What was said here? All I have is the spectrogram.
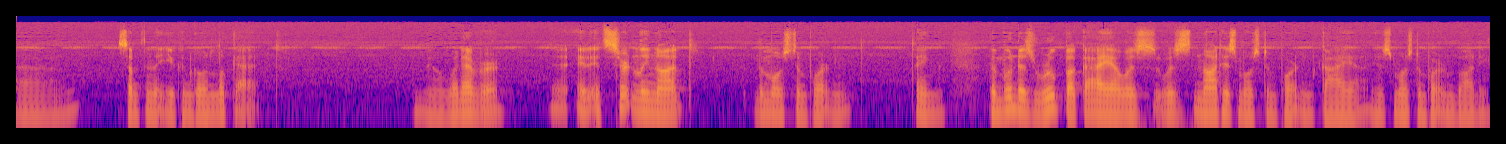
uh, something that you can go and look at you know whatever it, it's certainly not the most important thing. The Buddha's Rupa Kaya was, was not his most important Kaya, his most important body.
